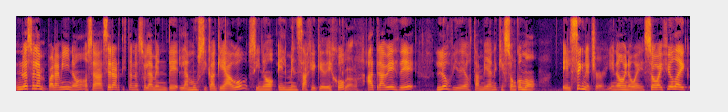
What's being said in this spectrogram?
no es solamente, para mí, ¿no? O sea, ser artista no es solamente la música que hago, sino el mensaje que dejo Claro. a través de los videos también, que son como el signature, you know, in a way. So I feel like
